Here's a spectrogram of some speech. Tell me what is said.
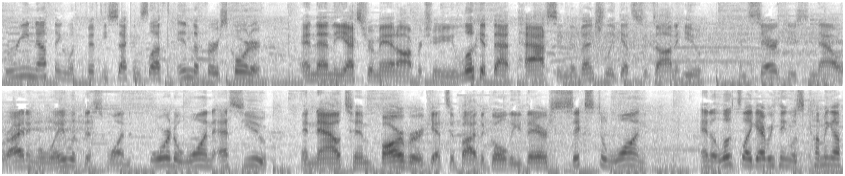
3 0 with 50 seconds left in the first quarter and then the extra man opportunity. Look at that passing. Eventually gets to Donahue, and Syracuse now riding away with this one, four to one SU. And now Tim Barber gets it by the goalie there, six to one. And it looked like everything was coming up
